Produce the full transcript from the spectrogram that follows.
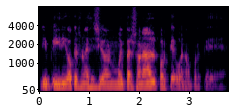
Y, digo que es una decisión muy personal porque, bueno, porque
